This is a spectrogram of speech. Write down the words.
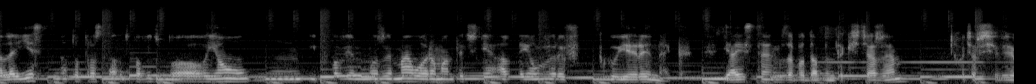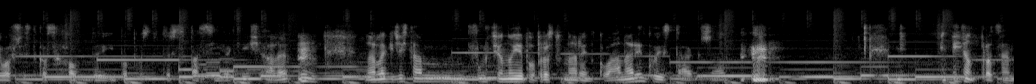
ale jest na to prosta odpowiedź, bo ją, mm, i powiem może mało romantycznie, ale ją weryfikuje rynek. Ja jestem zawodowym tekściarzem, chociaż się wzięło wszystko z hobby i po prostu też z pasji jakiejś, ale, no ale gdzieś tam funkcjonuje po prostu na rynku, a na rynku jest tak, że 50%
